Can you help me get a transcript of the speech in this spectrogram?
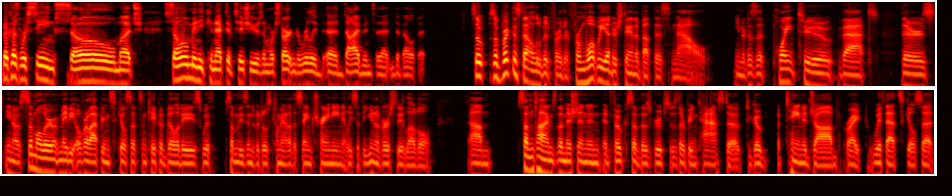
Because we're seeing so much so many connective tissues, and we're starting to really uh, dive into that and develop it. So, so break this down a little bit further. From what we understand about this now, you know, does it point to that there's you know similar maybe overlapping skill sets and capabilities with some of these individuals coming out of the same training, at least at the university level? Um, sometimes the mission and, and, focus of those groups is they're being tasked to to go obtain a job right with that skill set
